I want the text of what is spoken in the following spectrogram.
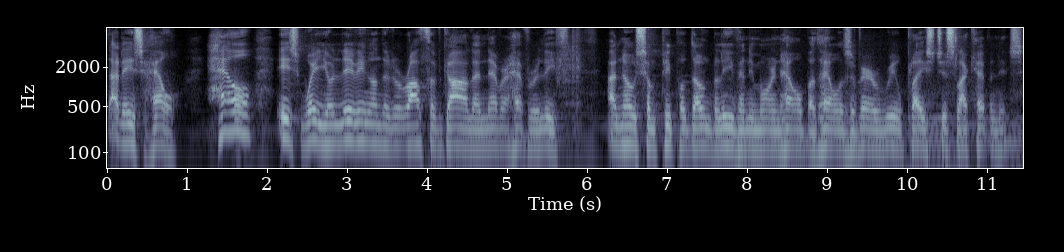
That is hell. Hell is where you're living under the wrath of God and never have relief. I know some people don't believe anymore in hell, but hell is a very real place, just like heaven is.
